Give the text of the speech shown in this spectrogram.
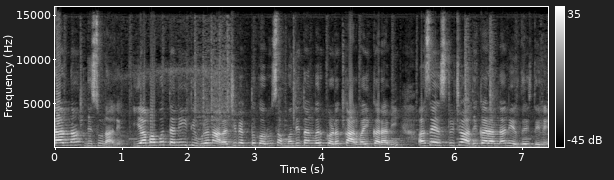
त्यांना दिसून आले. याबाबत त्यांनी तीव्र नाराजी व्यक्त करून संबंधितांवर कडक कारवाई करावी असे एस टीच्या अधिकाऱ्यांना निर्देश दिले.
